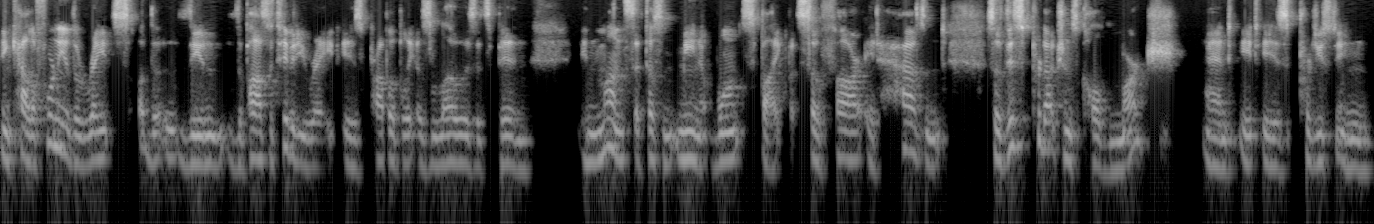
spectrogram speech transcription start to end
in California, the rates, the, the, the positivity rate is probably as low as it's been in months. That doesn't mean it won't spike, but so far it hasn't. So this production is called March, and it is produced in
